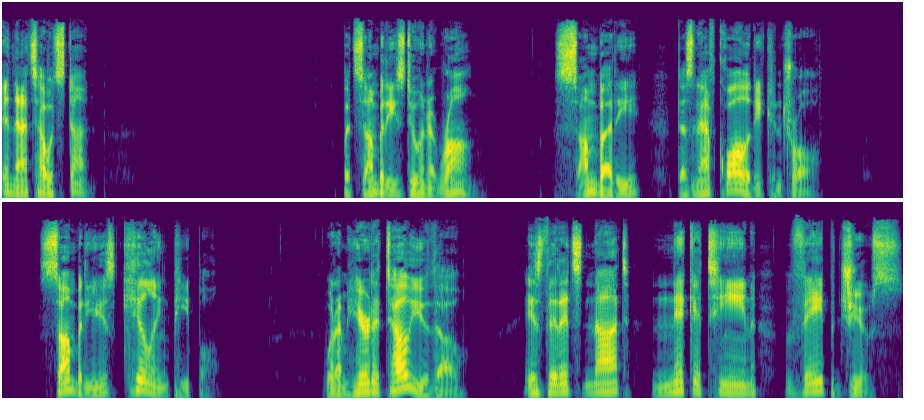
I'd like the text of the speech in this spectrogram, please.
and that's how it's done. But somebody's doing it wrong. Somebody doesn't have quality control. Somebody is killing people. What I'm here to tell you, though, is that it's not nicotine vape juice.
